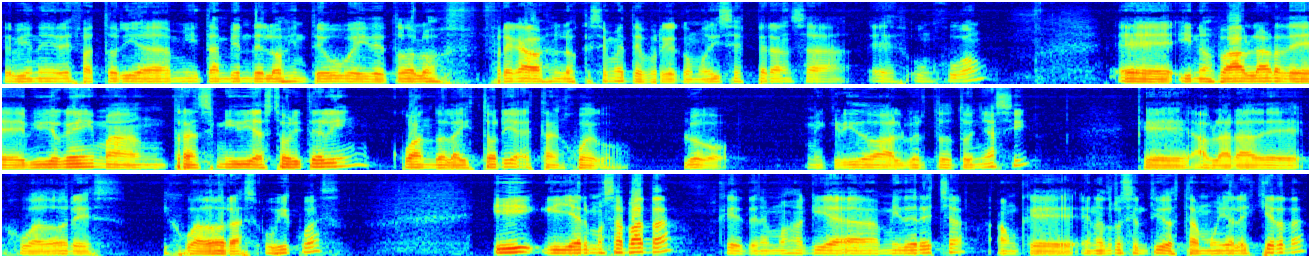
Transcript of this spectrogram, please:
que viene de Factoría mí también de los INTV y de todos los fregados en los que se mete, porque como dice Esperanza es un jugón, eh, y nos va a hablar de video game and transmedia storytelling cuando la historia está en juego. Luego, mi querido Alberto Toñasi, que hablará de jugadores y jugadoras ubicuas, y Guillermo Zapata, que tenemos aquí a mi derecha, aunque en otro sentido está muy a la izquierda,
